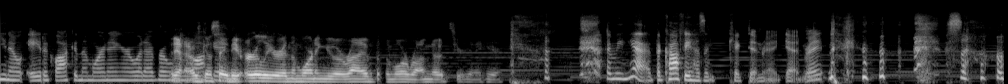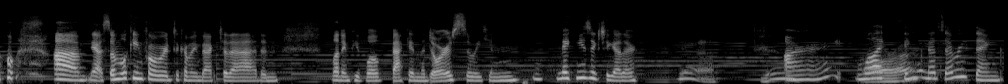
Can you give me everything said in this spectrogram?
you know, eight o'clock in the morning or whatever. Yeah, I was going to say the earlier in the morning you arrive, the more wrong notes you're going to hear. I mean, yeah, the coffee hasn't kicked in right yet, right? so, um, yeah, so I'm looking forward to coming back to that and letting people back in the doors so we can make music together. Yeah. yeah. All right. Well, I All think right. that's everything.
